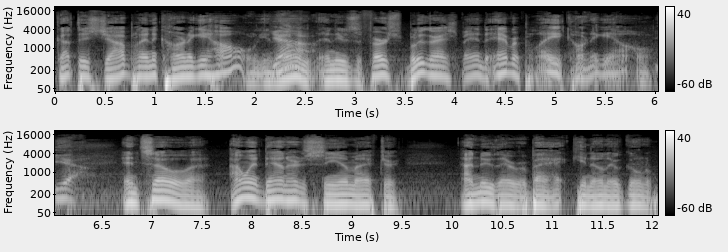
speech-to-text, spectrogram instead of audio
got this job playing at Carnegie Hall you know Yeah. and, and he was the first bluegrass band to ever play Carnegie Hall yeah. and so uh, I went down there to see them after I knew they were back you know and they were going to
